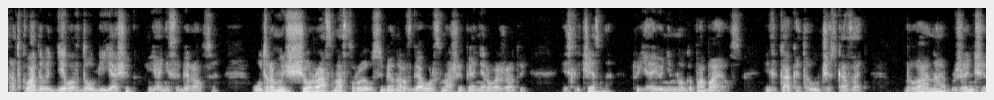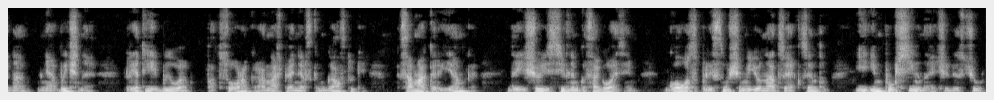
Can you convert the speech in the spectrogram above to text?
Откладывать дело в долгий ящик я не собирался. Утром еще раз настроил себя на разговор с нашей пионервожатой. Если честно, то я ее немного побаился. Или как это лучше сказать? Была она женщина необычная. Лет ей было под сорок, а она в пионерском галстуке – сама кореянка, да еще и с сильным косоглазием, голос, присущим ее нации акцентом, и импульсивная чересчур.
